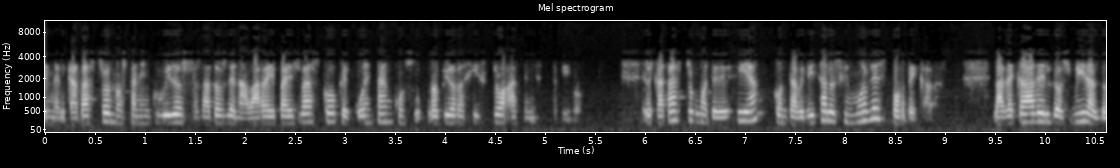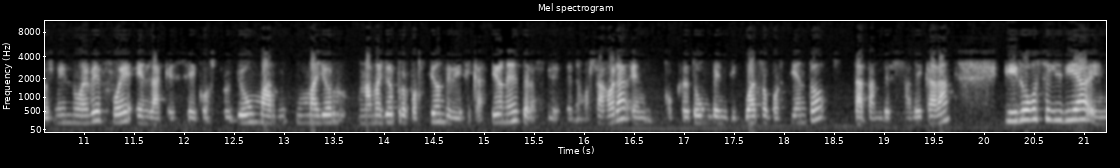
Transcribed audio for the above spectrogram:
en el catastro no están incluidos los datos de Navarra y País Vasco, que cuentan con su propio registro administrativo. El catastro, como te decía, contabiliza los inmuebles por décadas. La década del 2000 al 2009 fue en la que se construyó una mayor proporción de edificaciones de las que tenemos ahora, en concreto un 24%, datan de esa década, y luego seguiría en,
